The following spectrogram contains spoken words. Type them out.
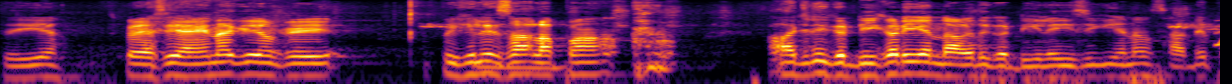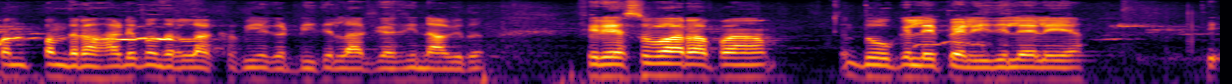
ਸਹੀ ਆ। ਪੈਸੇ ਆਏ ਨਾ ਕਿਉਂਕਿ ਪਿਛਲੇ ਸਾਲ ਆਪਾਂ ਆ ਜਿਹੜੀ ਗੱਡੀ ਖੜੀ ਆ ਨਗਦ ਗੱਡੀ ਲਈ ਸੀਗੀ ਹਨਾ? ਸਾਢੇ 15 ਸਾਢੇ 15 ਲੱਖ ਰੁਪਏ ਗੱਡੀ ਤੇ ਲੱਗ ਗਿਆ ਸੀ ਨਗਦ। ਫਿਰ ਇਸ ਵਾਰ ਆਪਾਂ 2 ਕਿੱਲੇ ਪੈਲੀ ਦੇ ਲੈ ਲਏ ਆ। ਤੇ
